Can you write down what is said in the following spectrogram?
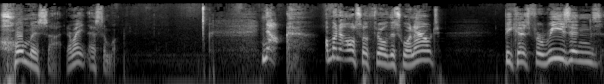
homicide. All right, that's the one. Now, I'm going to also throw this one out because for reasons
